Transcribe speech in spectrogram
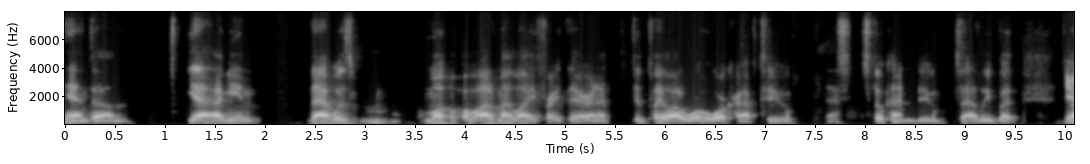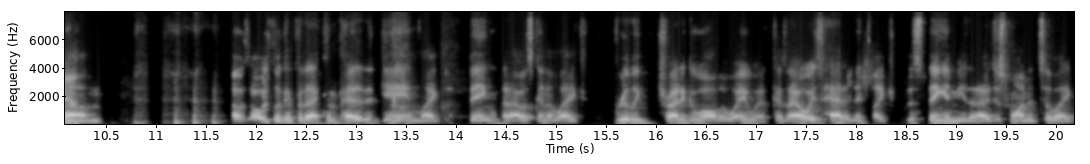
And um, yeah, I mean, that was m- a lot of my life right there. And I did play a lot of World of Warcraft too. I still kind of do, sadly, but Yeah. um, I was always looking for that competitive game, like thing that I was going to like really try to go all the way with. Cause I always had an, like this thing in me that I just wanted to like,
